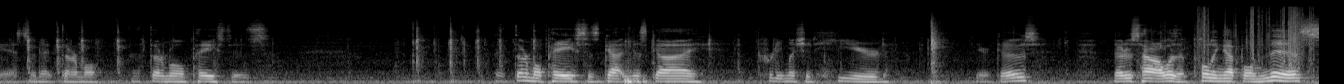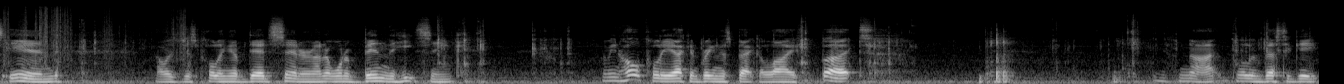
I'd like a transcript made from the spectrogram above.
Yeah, so that thermal, that thermal paste is, that thermal paste has gotten this guy pretty much adhered. Here it goes. Notice how I wasn't pulling up on this end. I was just pulling up dead center. I don't want to bend the heat sink. I mean, hopefully I can bring this back to life, but if not, we'll investigate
